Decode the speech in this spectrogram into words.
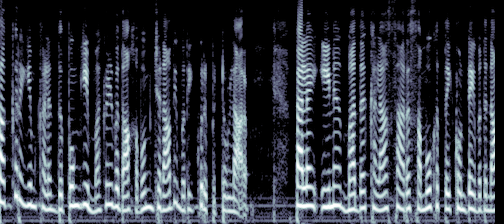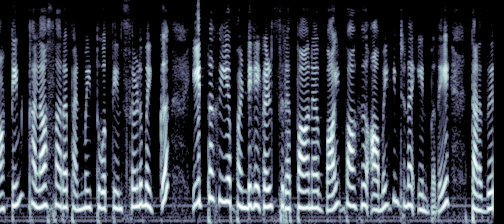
சர்க்கரையும் கலந்து பொங்கி மகிழ்வதாகவும் ஜனாதிபதி குறிப்பிட்டுள்ளார். பல இன மத கலாசார சமூகத்தை கொண்ட எமது நாட்டின் கலாசார பன்மைத்துவத்தின் செழுமைக்கு இத்தகைய பண்டிகைகள் சிறப்பான வாய்ப்பாக அமைகின்றன என்பதே தனது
